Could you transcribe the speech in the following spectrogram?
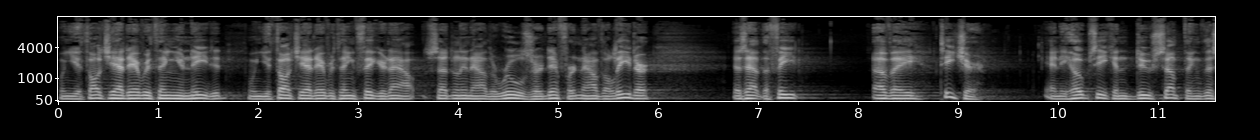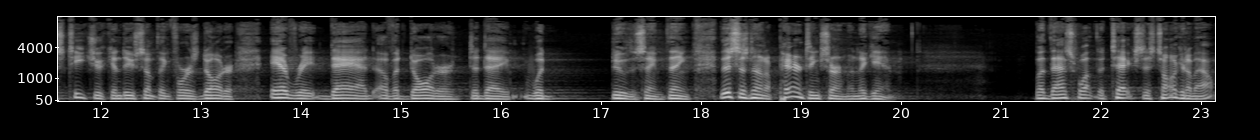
when you thought you had everything you needed, when you thought you had everything figured out. Suddenly now the rules are different. Now the leader is at the feet of a teacher. And he hopes he can do something. This teacher can do something for his daughter. Every dad of a daughter today would do the same thing. This is not a parenting sermon again. But that's what the text is talking about.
